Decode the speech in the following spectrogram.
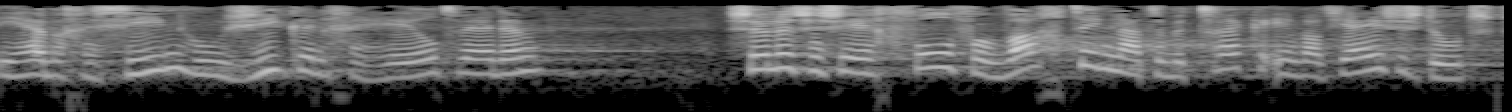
die hebben gezien hoe zieken geheeld werden, zullen ze zich vol verwachting laten betrekken in wat Jezus doet.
